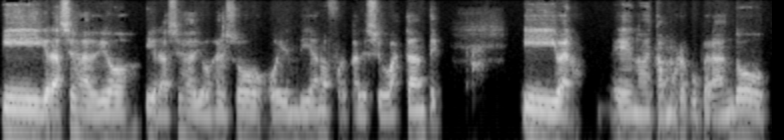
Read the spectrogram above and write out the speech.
Y gracias a Dios, y gracias a Dios eso hoy en día nos fortaleció bastante. Y bueno, eh, nos estamos recuperando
